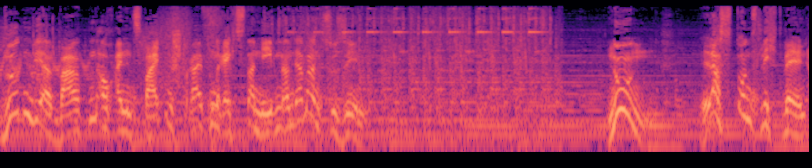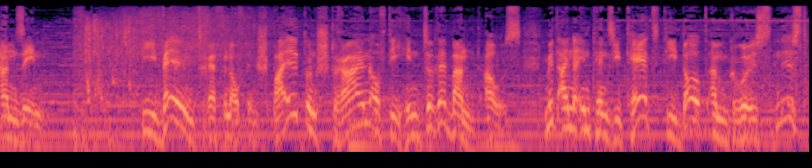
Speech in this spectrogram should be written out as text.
würden wir erwarten, auch einen zweiten Streifen rechts daneben an der Wand zu sehen. Nun, lasst uns Lichtwellen ansehen. Die Wellen treffen auf den Spalt und strahlen auf die hintere Wand aus. Mit einer Intensität, die dort am größten ist,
